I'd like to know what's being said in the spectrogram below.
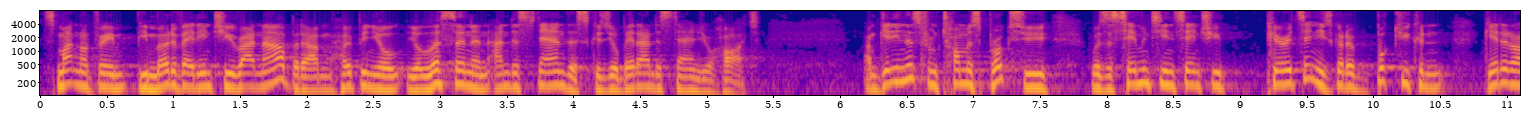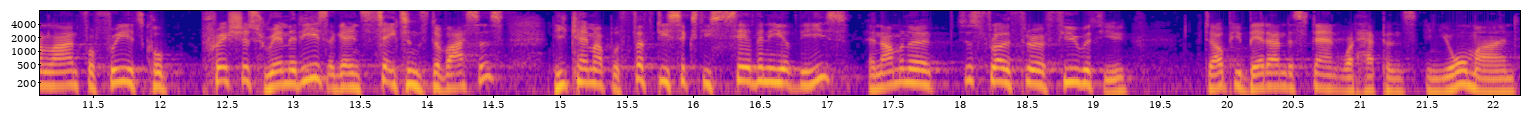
this might not very, be motivating to you right now, but I'm hoping you'll, you'll listen and understand this because you'll better understand your heart. I'm getting this from Thomas Brooks, who was a 17th century Puritan. He's got a book, you can get it online for free. It's called Precious Remedies Against Satan's Devices. He came up with 50, 60, 70 of these, and I'm going to just flow through a few with you to help you better understand what happens in your mind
